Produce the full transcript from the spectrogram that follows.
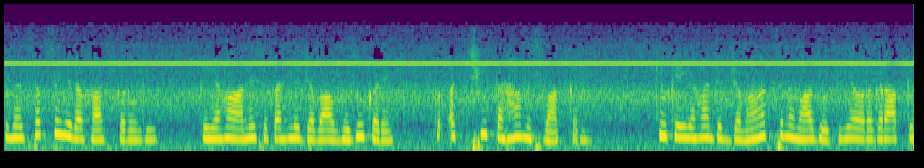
تو میں سب سے یہ درخواست کروں گی کہ یہاں آنے سے پہلے جب آپ وضو کریں تو اچھی طرح مسواک کریں، کیونکہ یہاں جب جماعت سے نماز ہوتی ہے اور اگر آپ کے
